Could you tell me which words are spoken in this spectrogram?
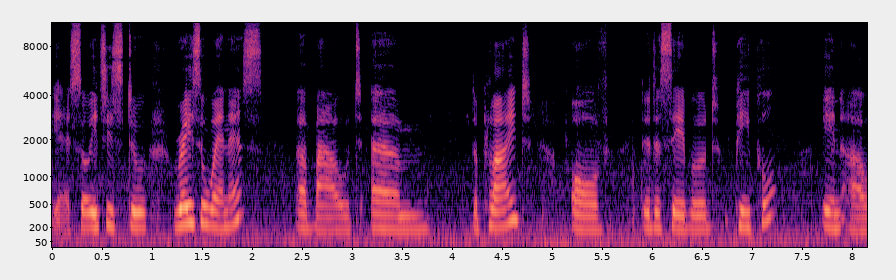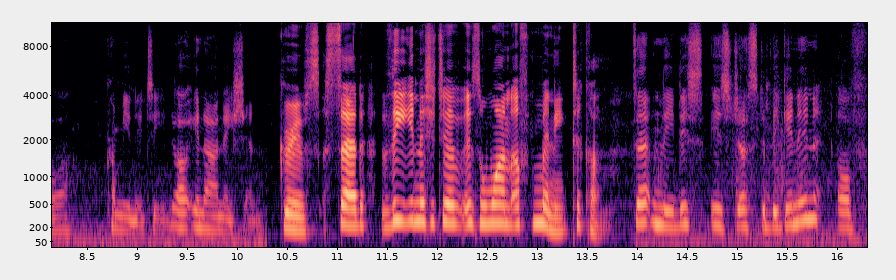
Yeah, so it is to raise awareness about um, the plight of the disabled people in our community or in our nation. Graves said the initiative is one of many to come. Certainly, this is just the beginning of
